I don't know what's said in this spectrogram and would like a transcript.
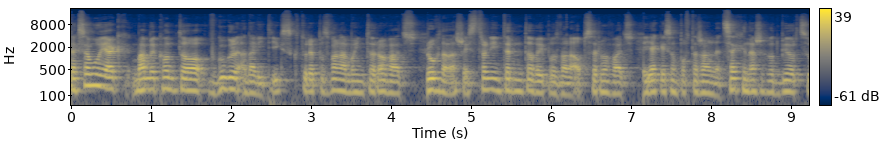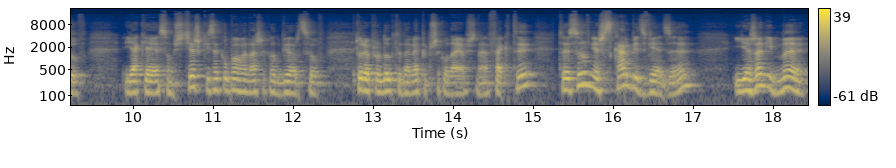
Tak samo jak mamy konto w Google Analytics, które pozwala monitorować ruch na naszej stronie internetowej, pozwala obserwować, jakie są powtarzalne cechy naszych odbiorców, jakie są ścieżki zakupowe naszych odbiorców, które produkty najlepiej przekładają się na efekty, to jest również skarbiec wiedzy. I jeżeli my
